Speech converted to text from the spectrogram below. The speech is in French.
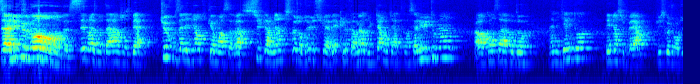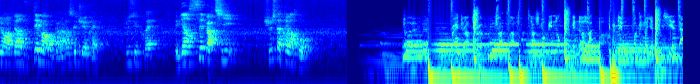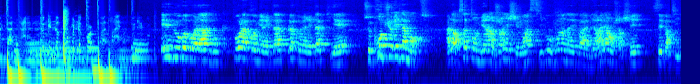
Salut tout le monde C'est Braz Motard, j'espère que vous allez bien, en tout cas moi ça va super bien puisqu'aujourd'hui je suis avec le fermeur du 44. Salut tout le monde. Alors comment ça va poto Ah nickel et toi? Eh bien super, puisqu'aujourd'hui on va faire du thé marocain, est-ce que tu es prêt? Je suis prêt. Eh bien c'est parti, juste après l'intro. Revoilà donc pour la première étape, la première étape qui est Se procurer de la menthe. Alors ça tombe bien, j'en ai chez moi, si vous, vous n'en avez pas, eh bien allez en chercher, c'est parti.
